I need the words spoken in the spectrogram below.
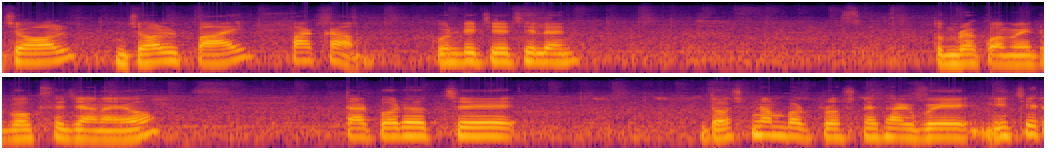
জল জল পাই পাকাম কোনটি চেয়েছিলেন? তোমরা কমেন্ট বক্সে জানাও তারপরে হচ্ছে, দশ নম্বর প্রশ্নে থাকবে, নিচের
